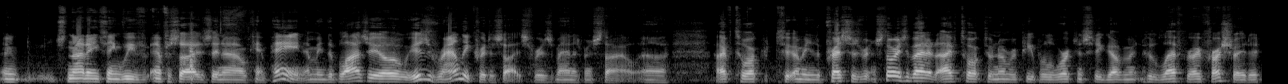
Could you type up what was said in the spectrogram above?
and it's not anything we've emphasized in our campaign. I mean, de Blasio is roundly criticized for his management style. I've talked to, I mean, the press has written stories about it. I've talked to a number of people who worked in city government who left very frustrated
